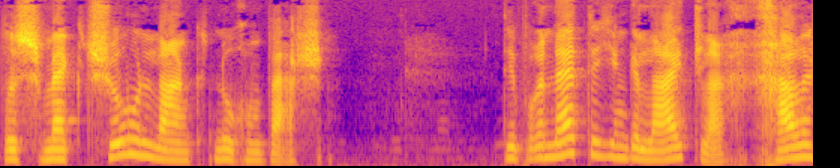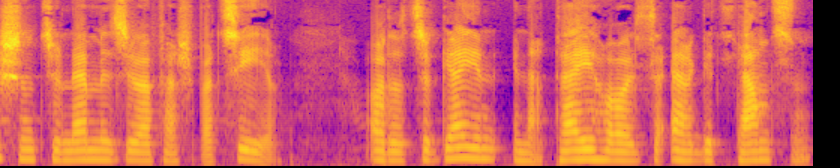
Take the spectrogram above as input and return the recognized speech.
was schmeckt schon lang nach dem Waschen. Die brunette junge Leitlach chalischen zu nehmen sie auf ein Spazier oder zu gehen in ein Teihäuser ergens tanzen,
